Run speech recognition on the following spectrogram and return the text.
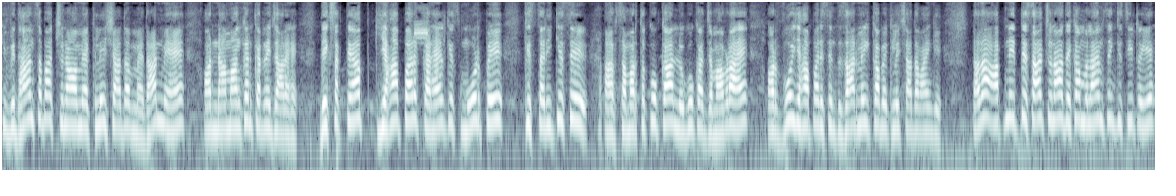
कि विधानसभा चुनाव में अखिलेश यादव मैदान में है और नामांकन करने जा रहे हैं। देख सकते हैं आप यहाँ पर करहल के इस मोड़ पे किस तरीके से समर्थकों का लोगों का जमावड़ा है और वो यहाँ पर इस इंतज़ार में कब अखिलेश यादव आएँगे। दादा आपने इतने साल चुनाव देखा मुलायम सिंह की सीट रही है।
